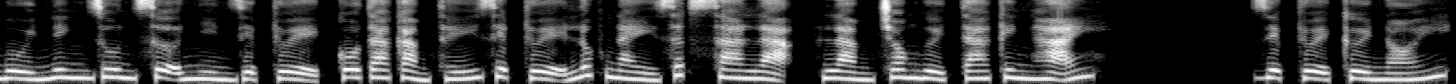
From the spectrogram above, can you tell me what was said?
Bùi ninh run sợ nhìn Diệp Tuệ, cô ta cảm thấy Diệp Tuệ lúc này rất xa lạ, làm cho người ta kinh hãi. Diệp Tuệ cười nói,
